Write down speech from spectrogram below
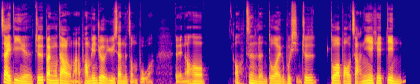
在地的，就是办公大楼嘛，旁边就有玉山的总部啊。对，然后哦，真的人多到一个不行，就是。”都要爆炸，你也可以订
